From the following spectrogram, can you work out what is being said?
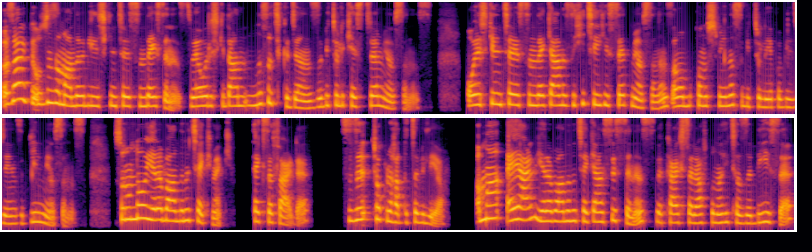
Özellikle uzun zamandır bir ilişkin içerisindeyseniz ve o ilişkiden nasıl çıkacağınızı bir türlü kestiremiyorsanız, o ilişkin içerisinde kendinizi hiç iyi hissetmiyorsanız ama bu konuşmayı nasıl bir türlü yapabileceğinizi bilmiyorsanız, sonunda o yara bandını çekmek tek seferde sizi çok rahatlatabiliyor. Ama eğer yara bandını çeken sizseniz ve karşı taraf buna hiç hazır değilse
